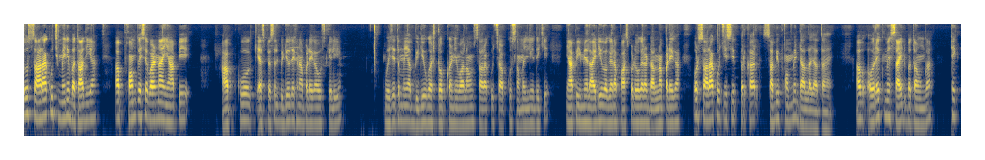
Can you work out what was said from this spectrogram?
तो सारा कुछ मैंने बता दिया। अब फॉर्म कैसे भरना है यहाँ पे? आपको स्पेशल वीडियो देखना पड़ेगा उसके लिए? वैसे तो मैं अब वीडियो का स्टॉप करने वाला हूँ, सारा कुछ आपको समझ लिए। देखिए, यहाँ पे ईमेल आईडी वगैरह पासवर्ड वगैरह डालना पड़ेगा और सारा कुछ इसी प्रकार सभी फॉर्म में डाला जाता है। अब और एक मैं साइट बताऊँगा, ठीक?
